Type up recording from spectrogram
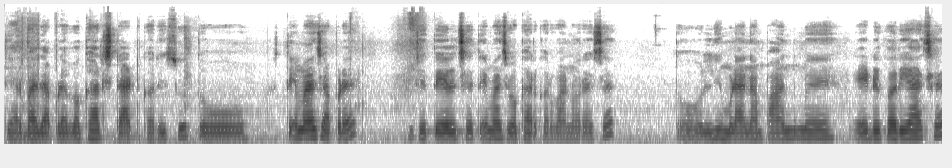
ત્યારબાદ આપણે વઘાર સ્ટાર્ટ કરીશું, તો તેમાં જ આપણે જે તેલ છે તેમાં જ વઘાર કરવાનો રહેશે. તો લીમડાના પાંદ મેં એડ કર્યા છે.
